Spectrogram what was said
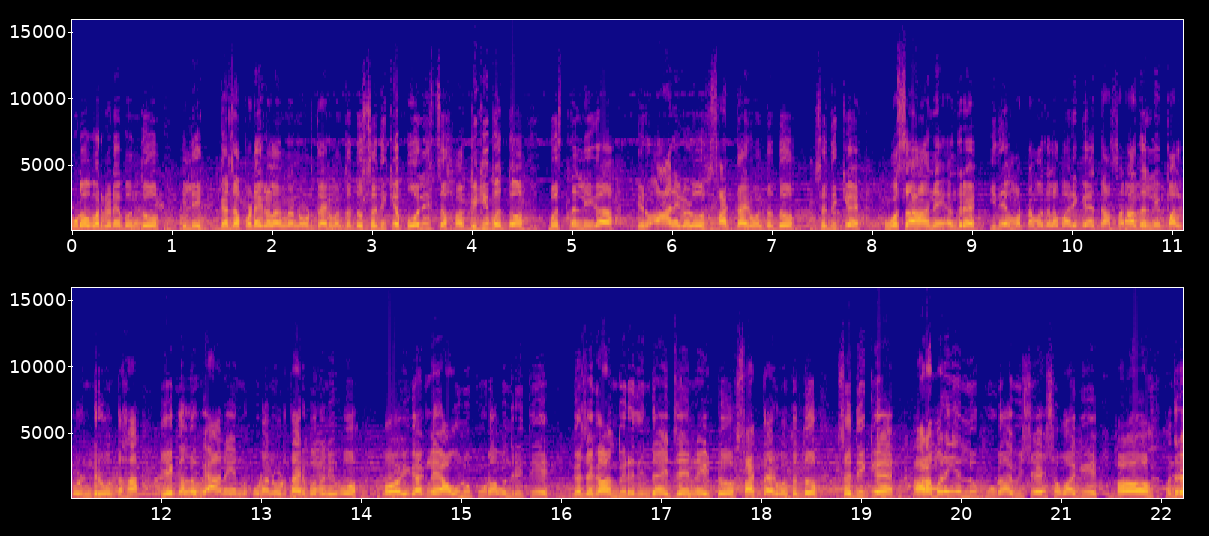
ಕೂಡ ಹೊರಗಡೆ ಬಂದು ಇಲ್ಲಿ ಗಜಪಡೆಗಳನ್ನು ನೋಡ್ತಾ ಇರುವಂಥದ್ದು. ಸದ್ಯಕ್ಕೆ ಪೊಲೀಸ್ ಬಿಗಿ ಬಂದು ಬಸ್ನಲ್ಲಿ ಈಗ ಏನು ಆನೆಗಳು ಸಾಕ್ತಾ ಇರುವಂಥದ್ದು ಸದ್ಯಕ್ಕೆ ಹೊಸ ಆನೆ ಅಂದರೆ ಇದೇ ಮೊಟ್ಟ ಮೊದಲ ಬಾರಿಗೆ ದಸರಾದಲ್ಲಿ ಪಾಲ್ಗೊಂಡಿರುವಂತಹ ಏಕಲವ್ಯ ಆನೆಯನ್ನು ಕೂಡ ನೋಡ್ತಾ ಇರ್ಬೋದು ನೀವು. ಈಗಾಗಲೇ ಅವನು ಕೂಡ ಒಂದು ರೀತಿ ಗಜಗಾಂಭೀರ್ಯದಿಂದ ಹೆಜ್ಜೆಯನ್ನು ಇಟ್ಟು ಸಾಕ್ತಾ ಇರುವಂಥದ್ದು ಸದ್ಯಕ್ಕೆ ಅರಮನೆಯಲ್ಲೂ ಕೂಡ ವಿಶೇಷವಾಗಿ ಅಂದರೆ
